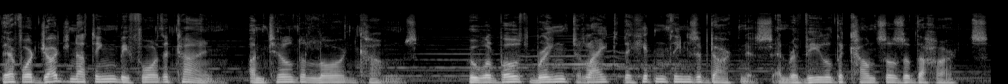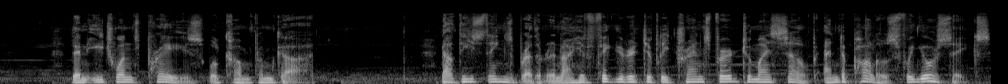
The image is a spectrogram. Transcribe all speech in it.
Therefore judge nothing before the time, until the Lord comes, who will both bring to light the hidden things of darkness and reveal the counsels of the hearts. Then each one's praise will come from God. Now these things, brethren, I have figuratively transferred to myself and Apollos for your sakes,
